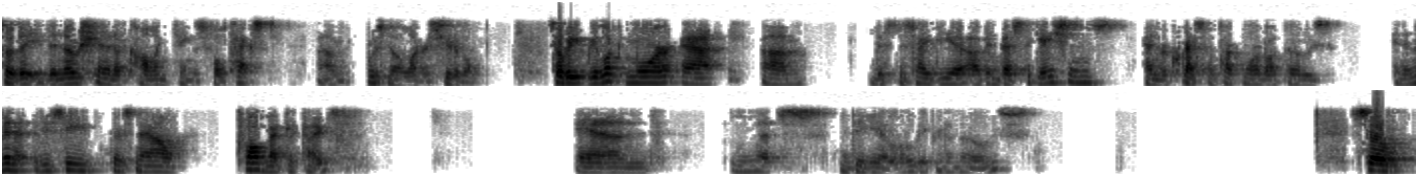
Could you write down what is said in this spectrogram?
So the, the notion of calling things full text um, was no longer suitable. So we, we looked more at um, this, this idea of investigations and requests. We'll talk more about those in a minute. But you see there's now 12 metric types. And let's dig in a little deeper into those. So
